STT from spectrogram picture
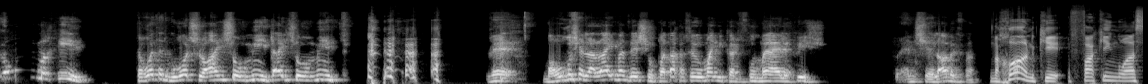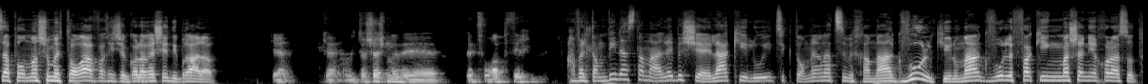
יומיים אחי. אתה רואה את התגובות שלו, I show meat, I show meat. וברור שללייב הזה שהוא פתח אחרי יומיים ייכנסו 100 אלף איש. אין שאלה בכלל. נכון, כי fucking הוא עשה פה משהו מטורף, אחי, שכל הרשת דיברה עליו. כן, הוא התאושש מזה בצורה פסיכית. אבל אתה מבין, אז אתה מעלה בשאלה, כאילו, איציק, אתה אומר לעצמך, מה הגבול? כאילו, מה הגבול ל fucking מה שאני יכול לעשות?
